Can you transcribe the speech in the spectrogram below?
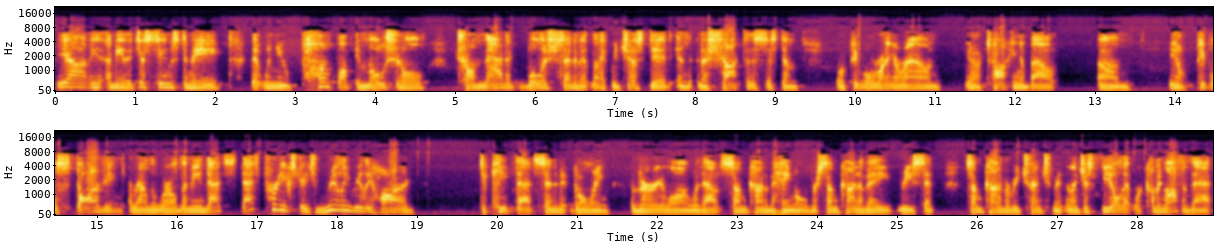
Yeah, I mean, I mean, it just seems to me that when you pump up emotional, traumatic, bullish sentiment like we just did in, in a shock to the system where people were running around, you know, talking about, um, you know, people starving around the world. I mean, that's, that's pretty extreme. It's really, really hard to keep that sentiment going very long without some kind of a hangover, some kind of a reset, some kind of a retrenchment. And I just feel that we're coming off of that.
